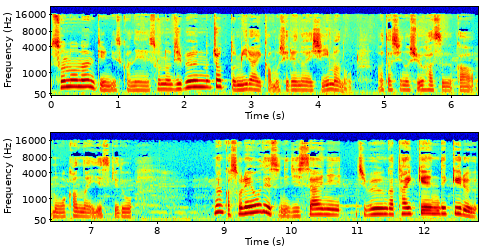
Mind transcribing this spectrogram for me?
その何て言うんですかね。その自分のちょっと未来かもしれないし今の私の周波数かも分かんないですけど。なんかそれをですね実際に自分が体験できる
